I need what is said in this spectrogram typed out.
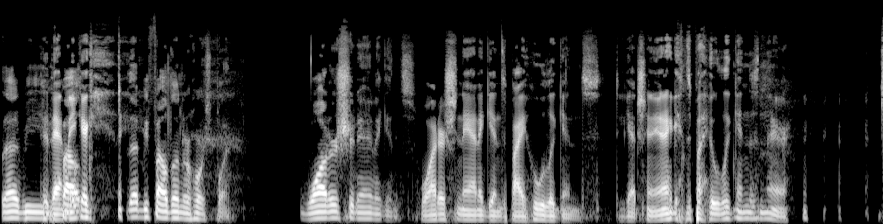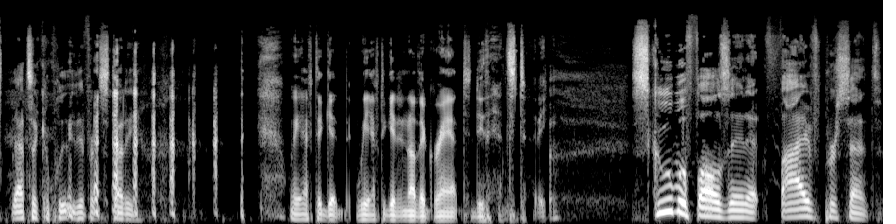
That'd be Did that make that'd be filed under horseplay. Water shenanigans. water shenanigans by hooligans? Do you got shenanigans by hooligans in there? That's a completely different study. We have to get we have to get another grant to do that study. Scuba falls in at five percent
